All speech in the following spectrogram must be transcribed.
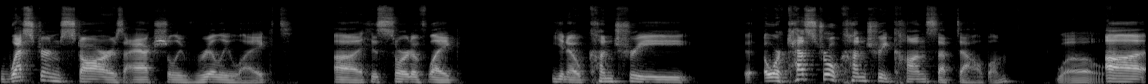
Western Stars I actually really liked. Uh his sort of like you know, country orchestral country concept album. Whoa. Uh,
